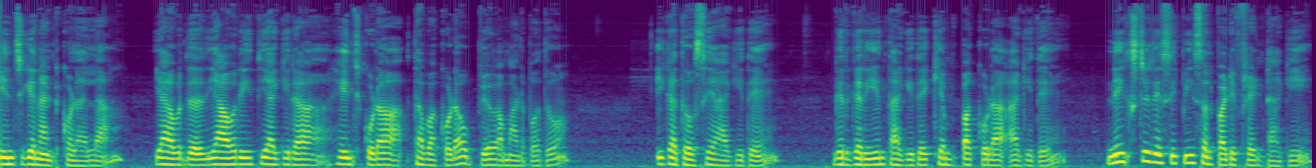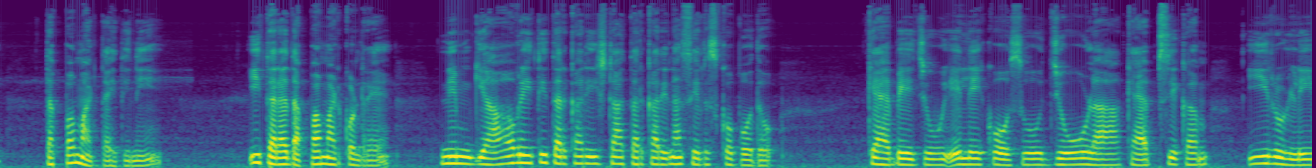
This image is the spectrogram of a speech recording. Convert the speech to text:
ಹೆಂಚಿಗೆ ನಂಟ್ಕೊಳ್ಳಲ್ಲ. ಯಾವ ಯಾವ ರೀತಿಯಾಗಿರೋ ಹೆಂಚು ಕೂಡ, ತವ ಕೂಡ ಉಪಯೋಗ ಮಾಡ್ಬೋದು. ಈಗ ದೋಸೆ ಆಗಿದೆ. ಗರ್ಗರಿ ಅಂತಾಗಿದೆ ಕೆಂಪ ಕೂಡ ಆಗಿದೆ. ನೆಕ್ಸ್ಟ್ ರೆಸಿಪಿ ಸ್ವಲ್ಪ ಡಿಫ್ರೆಂಟಾಗಿ ದಪ್ಪ ಮಾಡ್ತಾಯಿದ್ದೀನಿ ಈ ಥರ ದಪ್ಪ ಮಾಡಿಕೊಂಡ್ರೆ ನಿಮ್ಗೆ ಯಾವ ರೀತಿ ತರಕಾರಿ ಇಷ್ಟ, ಆ ತರಕಾರಿನ ಸೇರಿಸ್ಕೋಬೋದು. ಕ್ಯಾಬೇಜು, ಎಲೆಕೋಸು, ಜೋಳ ಕ್ಯಾಪ್ಸಿಕಮ್ ಈರುಳ್ಳಿ,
